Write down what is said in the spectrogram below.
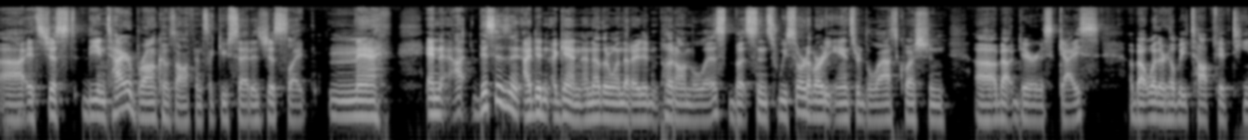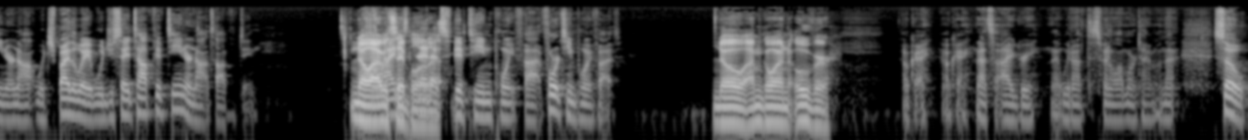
Uh, it's just the entire Broncos offense, like you said, is just like meh. And I, this isn't. I didn't. Again, another one that I didn't put on the list. But since we sort of already answered the last question uh, about Derrius Guice, about whether he'll be top fifteen or not. Which, by the way, would you say top fifteen or not top fifteen? No, I would say below that. That's 15.5, 14.5. No, I'm going over. Okay. Okay. That's, I agree that we don't have to spend a lot more time on that. So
